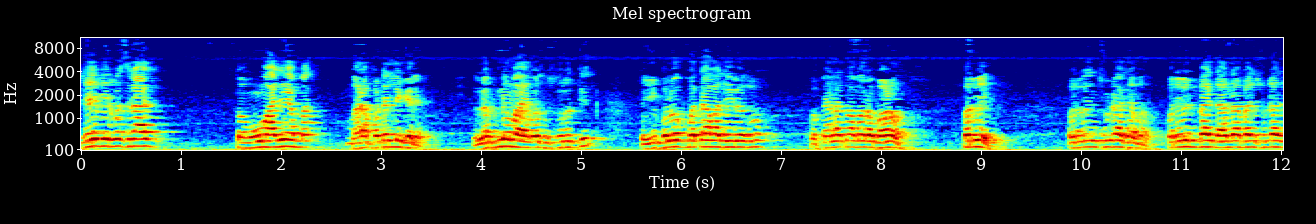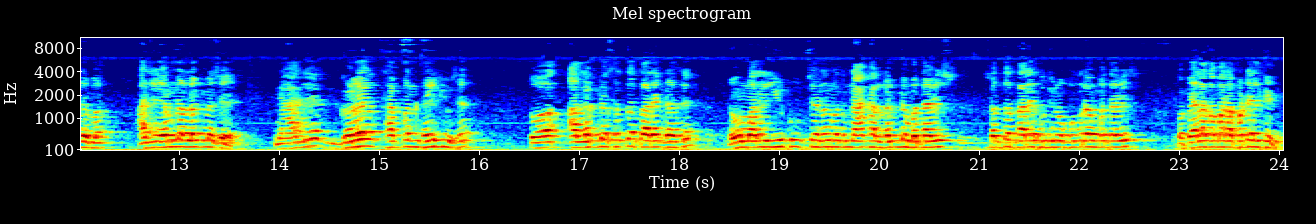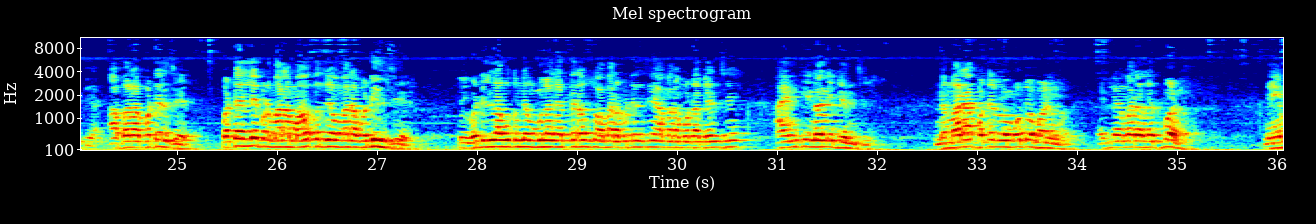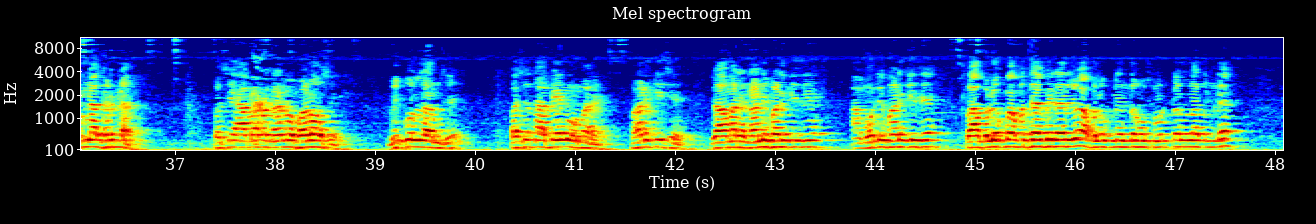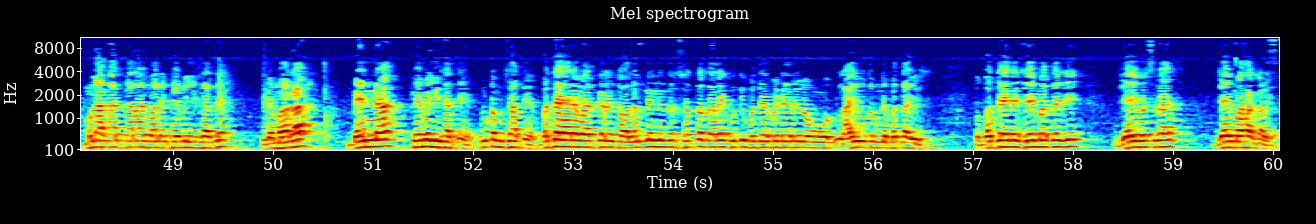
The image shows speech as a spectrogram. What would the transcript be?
જય વીર વસરાજ. તો હું આજે મારા પટેલની ઘરે લગ્નમાં આવ્યો છું સુરતથી. તો એ બ્લોક બતાવવા જઈ રહ્યો છું. તો પહેલા તો અમારો ભાણો, પરવીન પરવીન સુડાજામાં પરવીનભાઈ દાદાભાઈ સુડાજામાં આજે એમના લગ્ન છે. ને આજે ગળે સ્થાપન થઈ ગયું છે. તો આ લગ્ન સત્તર તારીખના છે હું મારી યુટ્યુબ ચેનલમાં તમને આખા લગ્ન બતાવીશ. સત્તર તારીખ સુધીનો પ્રોગ્રામ બતાવીશ. તો પહેલા તો મારા પટેલથી જ. આ મારા પટેલ છે. પટેલ નહીં પણ મારા માવતર જેવા મારા વડીલ છે. તો વડીલના હું તમને મુલાકાત કરાવું છું. અમારા પટેલ છે અમારા મારા મોટા બેન છે, આ એમથી નાની બેન છે. ને મારા પટેલનો મોટો ભાણ્યો. એટલે અમારા લક્ષ્મણ ને એમના ઘરના. પછી આ મારો નાનો ભાણો છે, વિપુલ નામ છે. પછી તો આ બેન અમારે, ભાણકી છે. જો આ મારે નાની ભાણકી છે, આ મોટી ભાણકી છે, તો આ બ્લોકમાં બધા ભેગા રહ્યો આ બ્લોકની અંદર હું ટોટલના તમને મુલાકાત કરાવે મારી ફેમિલી સાથે. ને મારા બેનના ફેમિલી સાથે, કુટુંબ સાથે. બધા યારે વાત કરે, તો લગ્નની અંદર સત્તર તારીખ સુધી બધા બેઠા રહ્યો હું લાઈવ તમને બતાવીશ. તો બધાને જય માતાજી જય વસરાજ જય મહાકાળી.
